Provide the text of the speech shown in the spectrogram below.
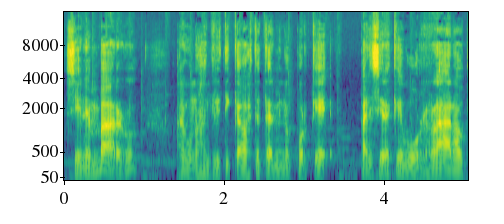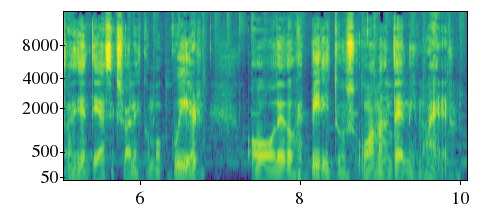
Sin embargo, algunos han criticado este término porque pareciera que borrara otras identidades sexuales como queer o de dos espíritus o amante del mismo género.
